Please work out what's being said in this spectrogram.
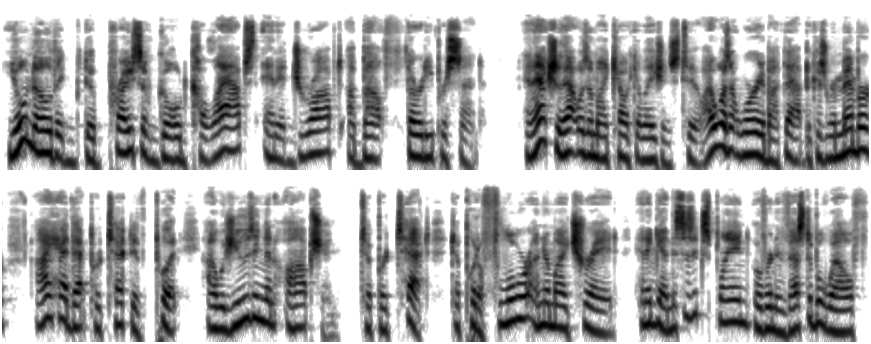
you'll know that the price of gold collapsed and it dropped about 30%. And actually, that was in my calculations too. I wasn't worried about that because remember, I had that protective put. I was using an option to protect, to put a floor under my trade. And again, this is explained over in Investable Wealth.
